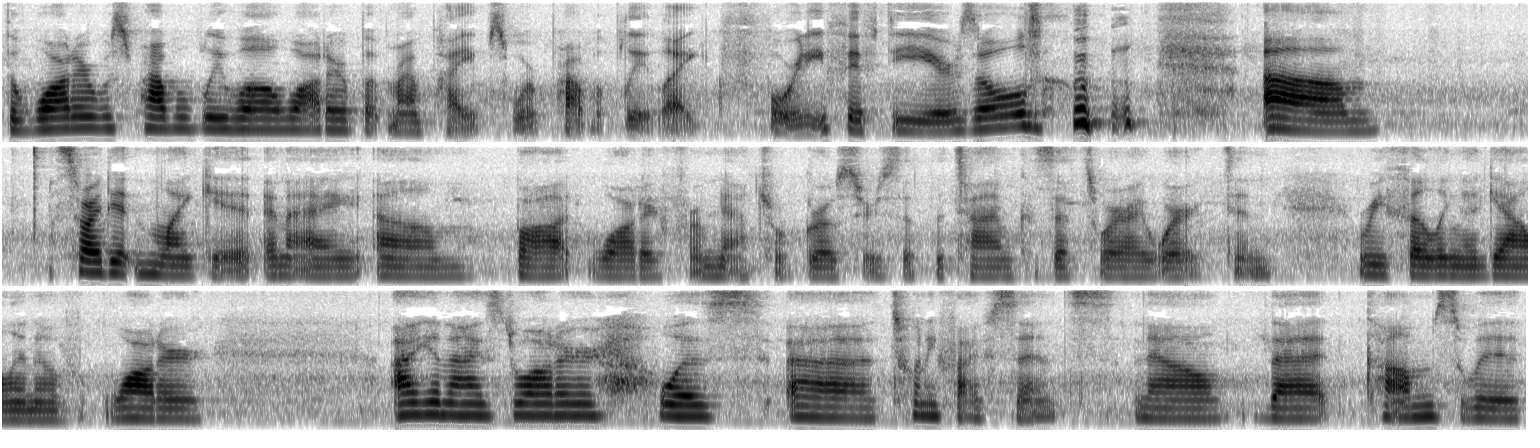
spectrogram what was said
the water was probably well water, but my pipes were probably like 40, 50 years old. um, so I didn't like it, and I um, bought water from Natural Grocers at the time because that's where I worked. And refilling a gallon of water ionized water was uh, 25 cents. Now, that comes with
